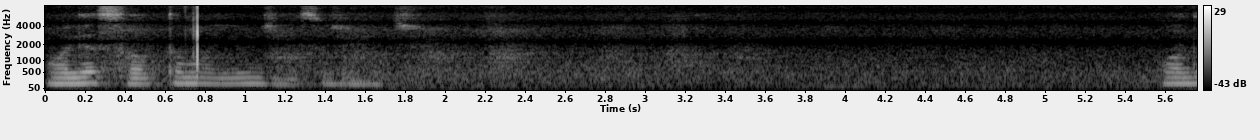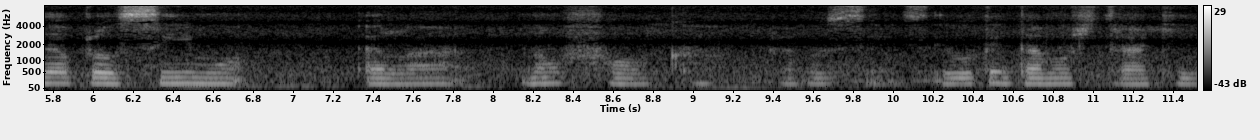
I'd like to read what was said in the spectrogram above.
Olha só o tamanho disso, gente. Quando eu aproximo, ela não foca pra vocês. Eu vou tentar mostrar aqui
